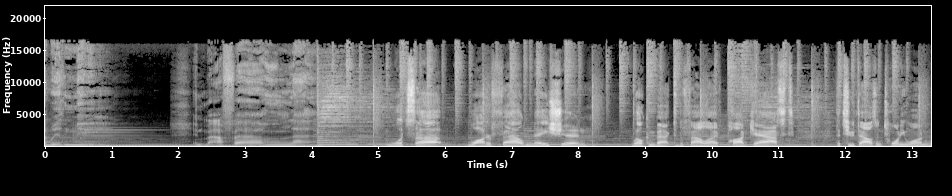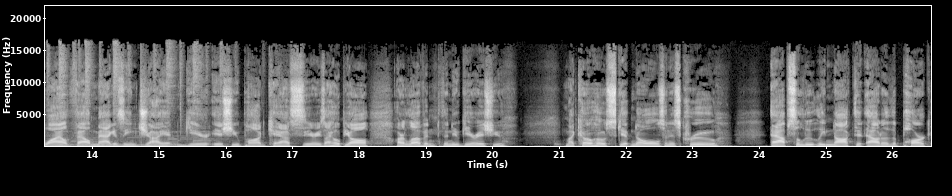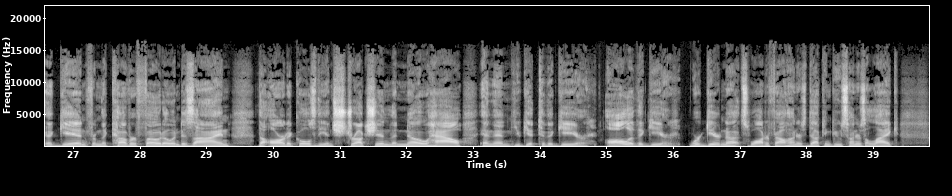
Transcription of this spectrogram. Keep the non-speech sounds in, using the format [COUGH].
ride with me in my fowl life. What's up, Waterfowl Nation? Welcome back to the Fowl Life Podcast, the 2021 Wildfowl Magazine Giant Gear Issue Podcast series. I hope y'all are loving the new gear issue. My co host Skip Knowles and his crew absolutely knocked it out of the park again from the cover photo and design, the articles, the instruction, the know how, and then you get to the gear. All of the gear. We're gear nuts, waterfowl hunters, duck and goose hunters alike.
